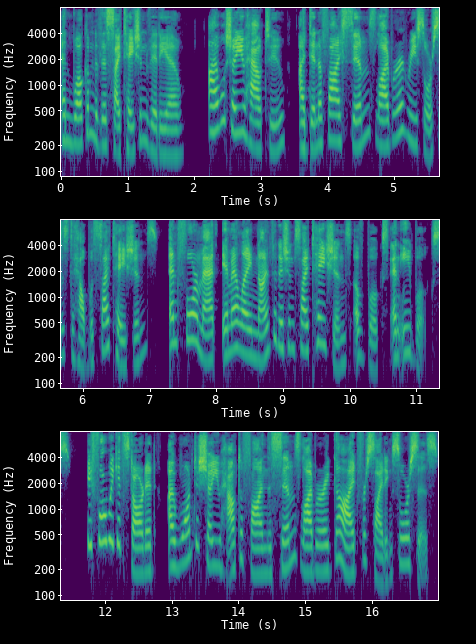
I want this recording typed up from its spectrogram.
and welcome to this citation video. I will show you how to identify Sims library resources to help with citations and format MLA 9th edition citations of books and ebooks. Before we get started, I want to show you how to find the Sims Library Guide for citing sources.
